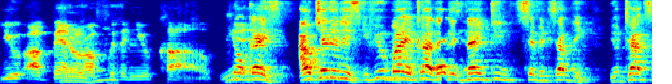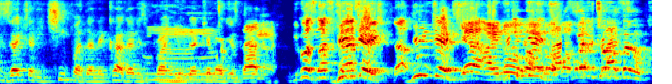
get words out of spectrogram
you are better off Mhm. with a new car. No, guys, I'll tell you this: if you buy a car that is 1970 something, your tax is actually cheaper than a car that is brand new that came out just That- because that's vintage. classic. That- vintage. yeah, I know. I Vintage. know What are you talking about?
